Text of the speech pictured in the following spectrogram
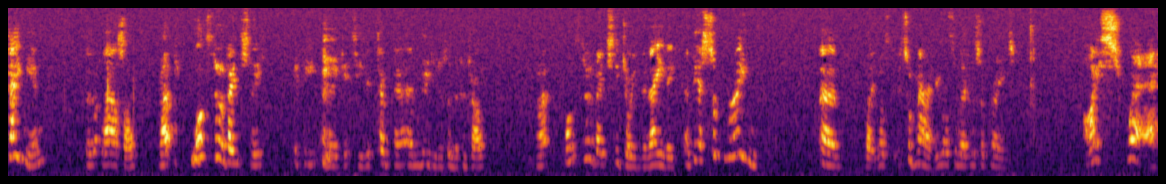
Damien, the little arsehole, right, wants to eventually, if he uh, gets his temp- uh, and moodiness under control, right, wants to eventually join the Navy and be a submarine um, well, he wants to, submarine, he wants to work on submarines. I swear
